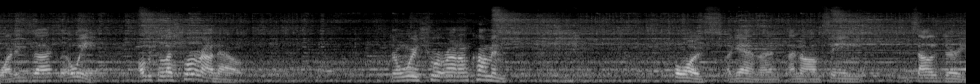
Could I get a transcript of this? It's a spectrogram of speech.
what exactly. Oh, wait. Oh, we can let short round out. Don't worry, short round, I'm coming. Pause. Again, I, I know I'm saying it sounds dirty.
